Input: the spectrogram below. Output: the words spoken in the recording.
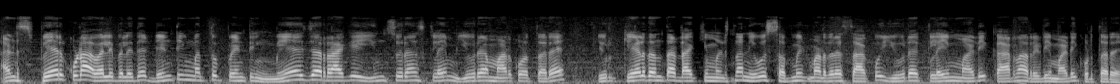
ಆ್ಯಂಡ್ ಸ್ಪೇರ್ ಕೂಡ ಅವೈಲೇಬಲ್ ಇದೆ. ಡೆಂಟಿಂಗ್ ಮತ್ತು ಪೇಂಟಿಂಗ್, ಮೇಜರ್ ಆಗಿ ಇನ್ಸೂರೆನ್ಸ್ ಕ್ಲೈಮ್ ಇವರೇ ಮಾಡ್ಕೊಡ್ತಾರೆ. ಇವ್ರು ಕೇಳಿದಂಥ ಡಾಕ್ಯುಮೆಂಟ್ಸ್ನ ನೀವು ಸಬ್ಮಿಟ್ ಮಾಡಿದ್ರೆ ಸಾಕು. ಇವರೇ ಕ್ಲೈಮ್ ಮಾಡಿ, ಕಾರ್ನ ರೆಡಿ ಮಾಡಿ ಕೊಡ್ತಾರೆ.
